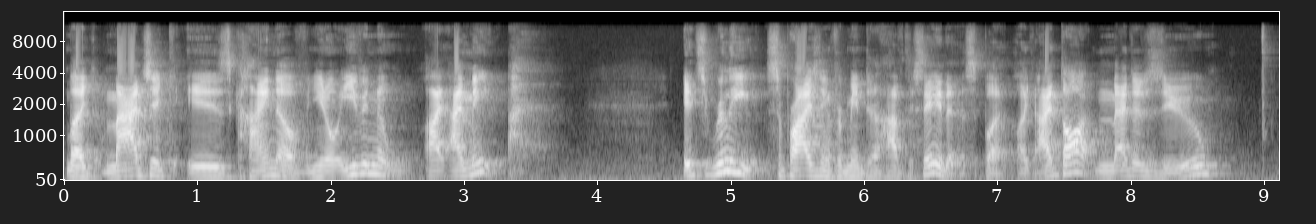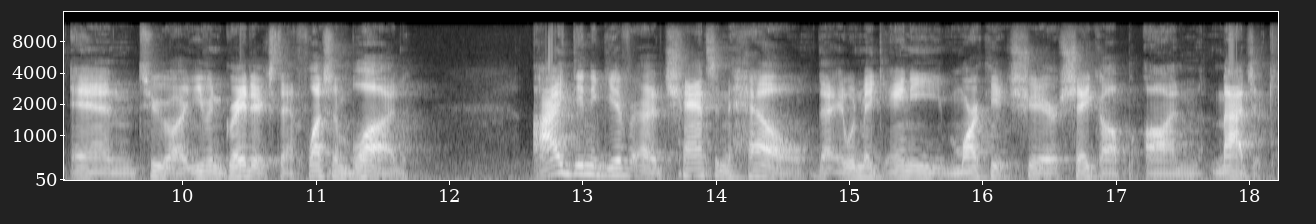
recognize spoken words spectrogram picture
Like Magic is kind of, you know, even I, I made it's really surprising for me to have to say this, but like I thought MetaZoo and to an even greater extent Flesh and Blood, I didn't give a chance in hell that it would make any market share shakeup on Magic.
